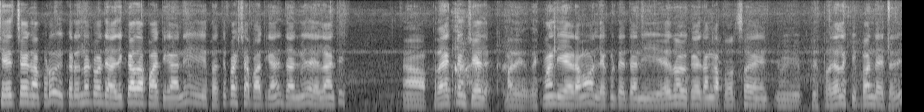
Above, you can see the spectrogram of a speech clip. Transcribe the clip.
చేర్చినప్పుడు ఇక్కడ ఉన్నటువంటి అధికార పార్టీ కానీ ప్రతిపక్ష పార్టీ కానీ దాని మీద ఎలాంటి ప్రయత్నం చేయలే. మరి రికమెండ్ చేయడమో లేకుంటే దాన్ని ఏదో ఒక విధంగా ప్రోత్సహించి ప్రజలకు ఇబ్బంది అవుతుంది.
